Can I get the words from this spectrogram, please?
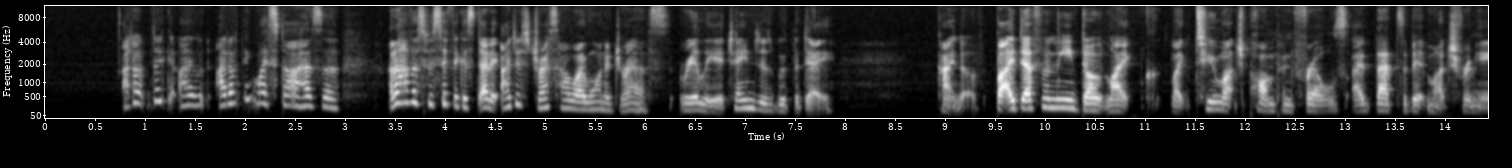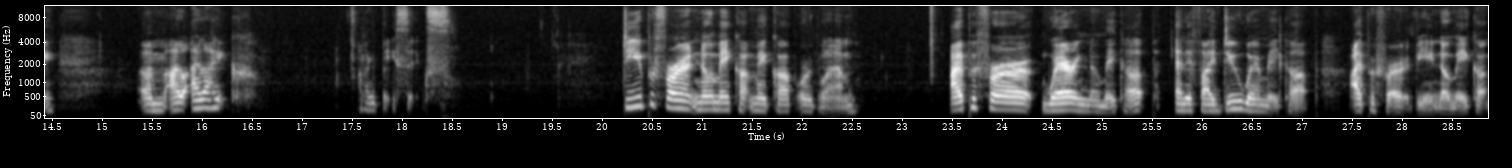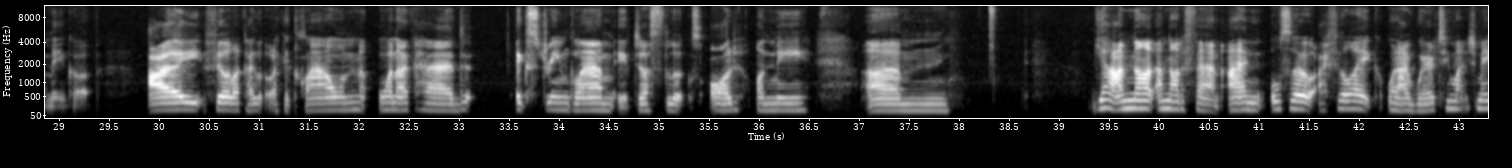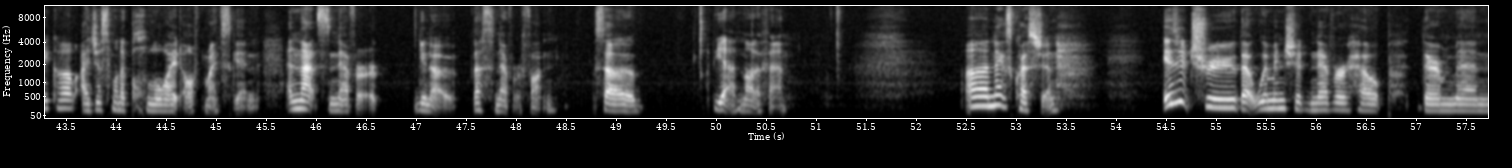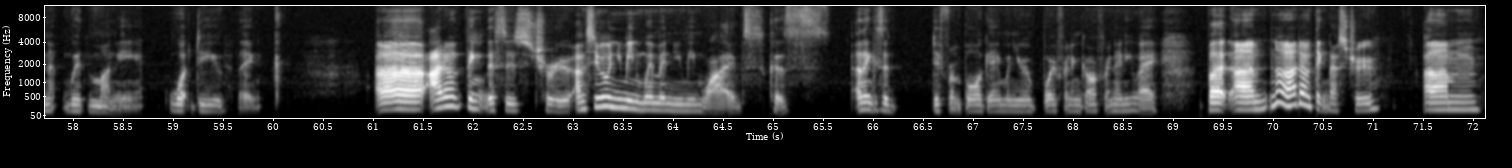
I don't think I would. I don't think my style has a. I don't have a specific aesthetic. I just dress how I want to dress. Really, it changes with the day kind of. But I definitely don't like like too much pomp and frills. I that's a bit much for me. Um, I I like I like basics. Do you prefer no makeup makeup or glam? I prefer wearing no makeup, and if I do wear makeup, I prefer it being no makeup makeup. I feel like I look like a clown when I've had extreme glam. It just looks odd on me. Um, yeah, I'm not I'm not a fan. And also I feel like when I wear too much makeup, I just want to claw it off my skin. And that's never, you know, that's never fun. So yeah, not a fan. Uh next question. Is it true that women should never help their men with money? What do you think? Uh, I don't think this is true. I'm assuming when you mean women, you mean wives, because I think it's a different ball game when you're a boyfriend and girlfriend anyway. But um, no, I don't think that's true. Um,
